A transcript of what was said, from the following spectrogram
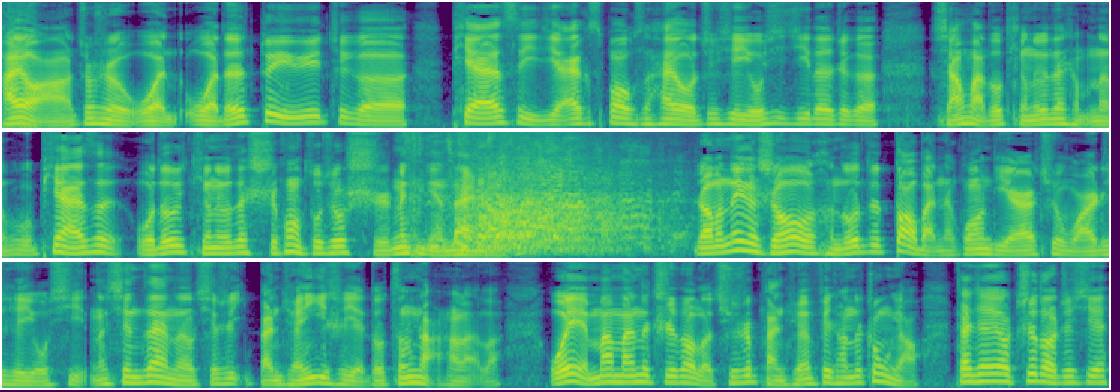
还有啊，就是我我的对于这个 PS 以及 Xbox 还有这些游戏机的这个想法都停留在什么呢？我 PS 我都停留在实况足球十那个年代，知道吗？知道吗？那个时候很多的盗版的光碟去玩这些游戏。那现在呢，其实版权意识也都增长上来了。我也慢慢的知道了，其实版权非常的重要。大家要知道，这些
